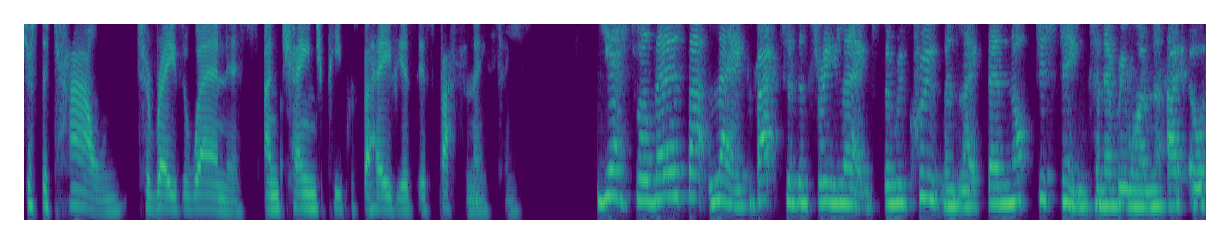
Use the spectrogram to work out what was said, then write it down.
just a town to raise awareness and change people's behaviors is fascinating. Yes, well, there's that leg back to the three legs, the recruitment leg. They're not distinct, and everyone, I, oh,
